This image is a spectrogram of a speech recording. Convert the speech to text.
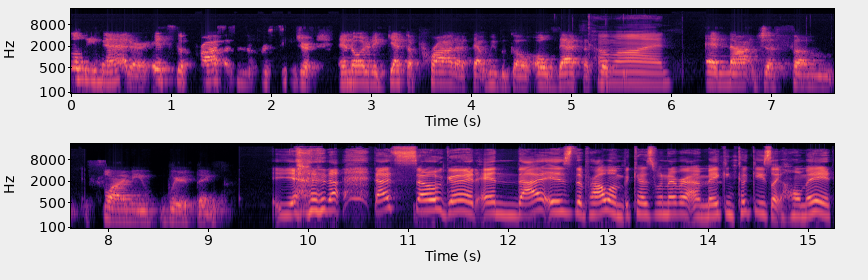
fully matter. It's the process and the procedure in order to get the product that we would go, oh, that's a Come cookie. on. And not just some slimy, weird thing. Yeah, that, that's so good. And that is the problem because whenever I'm making cookies like homemade,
